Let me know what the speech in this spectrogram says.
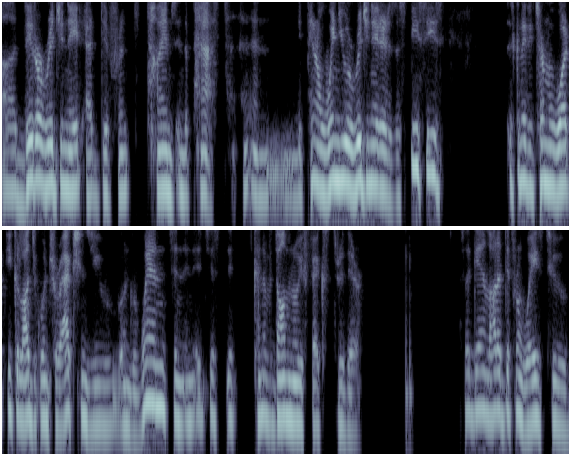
uh, did originate at different times in the past. And depending on when you originated as a species, it's going to determine what ecological interactions you underwent. And, and it just, it kind of domino effects through there. So again, a lot of different ways to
